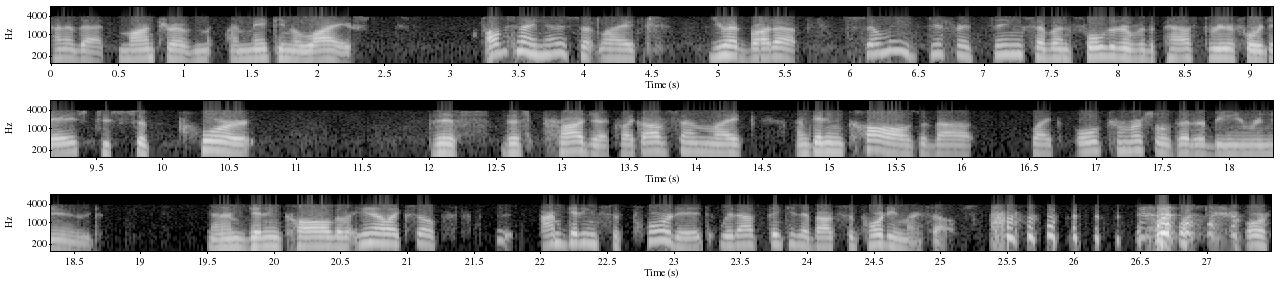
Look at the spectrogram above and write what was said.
kind of that mantra of I'm making a life, all of a sudden I noticed that like you had brought up, so many different things have unfolded over the past three or four days to support this this project. Like all of a sudden, like I'm getting calls about like old commercials that are being renewed, and I'm getting called. You know, like so I'm getting supported without thinking about supporting myself. or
